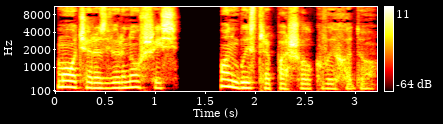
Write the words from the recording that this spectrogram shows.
Молча развернувшись, он быстро пошел к выходу.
